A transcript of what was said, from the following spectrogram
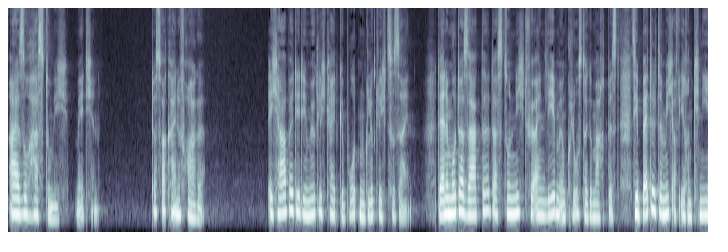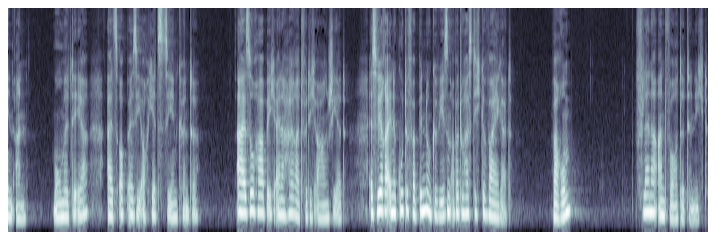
Also hast du mich, Mädchen. Das war keine Frage. Ich habe dir die Möglichkeit geboten, glücklich zu sein. Deine Mutter sagte, dass du nicht für ein Leben im Kloster gemacht bist. Sie bettelte mich auf ihren Knien an, murmelte er, als ob er sie auch jetzt sehen könnte. Also habe ich eine Heirat für dich arrangiert. Es wäre eine gute Verbindung gewesen, aber du hast dich geweigert. Warum? Flanner antwortete nicht.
